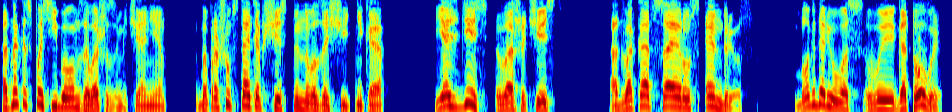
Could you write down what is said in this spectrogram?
Однако спасибо вам за ваше замечание. Попрошу встать общественного защитника. Я здесь, Ваша честь. Адвокат Сайрус Эндрюс. Благодарю вас. Вы готовы?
